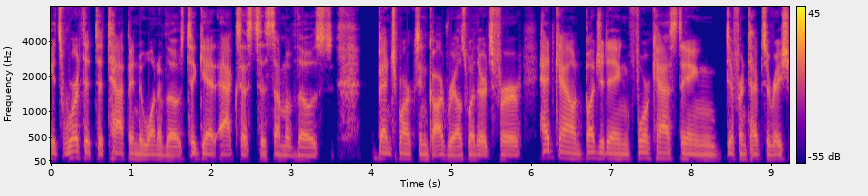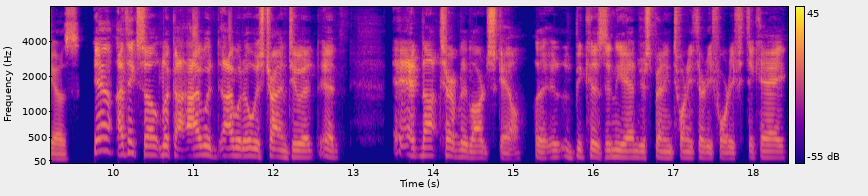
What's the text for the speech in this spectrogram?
it's worth it to tap into one of those to get access to some of those benchmarks and guardrails, whether it's for headcount, budgeting, forecasting, different types of ratios. Yeah, I think so. Look, I would I would always try and do it at at not terribly large scale uh, because in the end you're spending 20 30 40 50k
